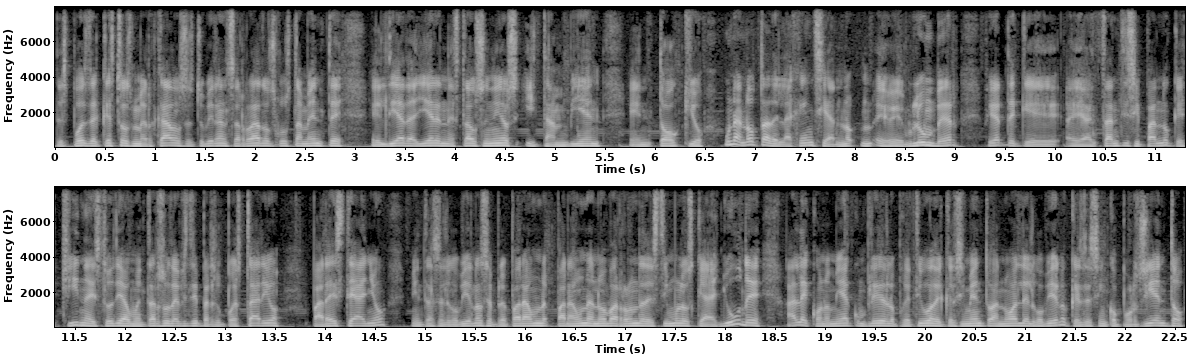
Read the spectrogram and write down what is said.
después de que estos mercados estuvieran cerrados justamente el día de ayer en Estados Unidos y también en Tokio. Una nota de la agencia eh, Bloomberg, fíjate que eh, está anticipando que China estudia aumentar su déficit presupuestario para este año, mientras el gobierno se prepara para una nueva ronda de estímulos que ayude a la economía a cumplir el objetivo de crecimiento anual del gobierno, que es de 5%.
